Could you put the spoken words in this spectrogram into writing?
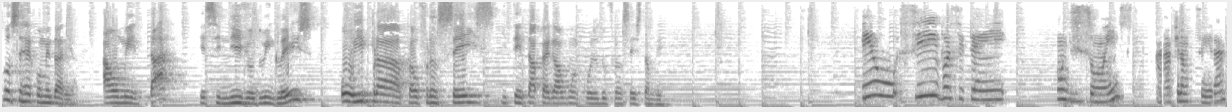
Você recomendaria? Aumentar esse nível do inglês ou ir para o francês e tentar pegar alguma coisa do francês também? Eu, se você tem condições ah, financeiras,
